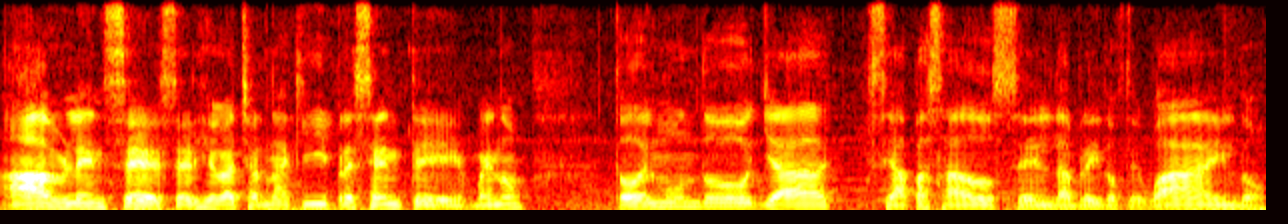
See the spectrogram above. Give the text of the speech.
Háblense, Sergio Gacharnaki presente. Bueno, todo el mundo ya se ha pasado Zelda Breath of the Wild o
